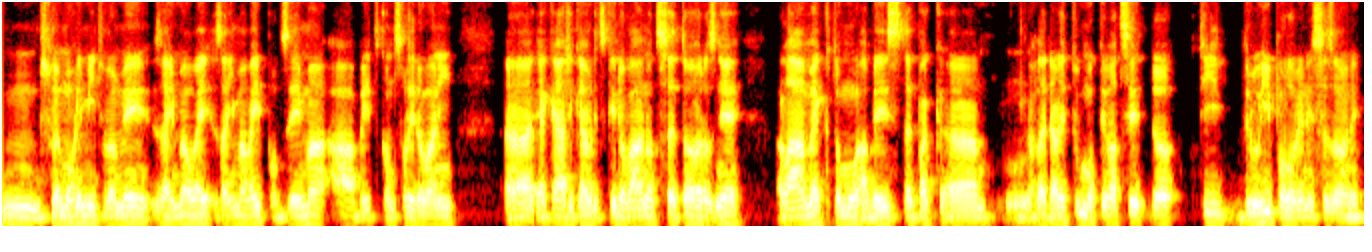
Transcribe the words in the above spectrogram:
mm, jsme mohli mít velmi zajímavý, zajímavý podzim a, a být konsolidovaný. Jak já říkám vždycky do Vánoce, to hrozně láme k tomu, abyste pak hledali tu motivaci do té druhé poloviny sezóny,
